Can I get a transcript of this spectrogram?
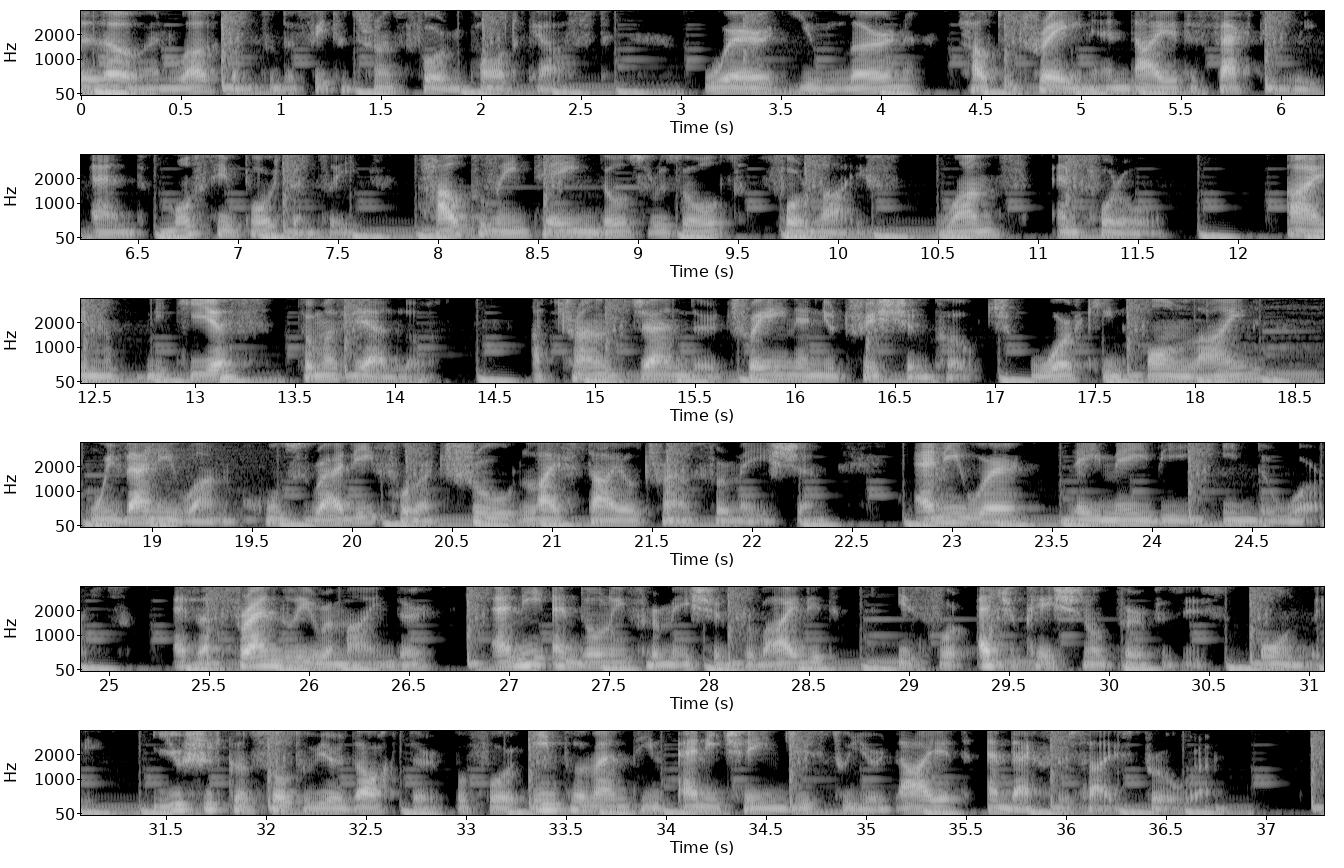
Hello, and welcome to the Fit to Transform podcast, where you learn how to train and diet effectively, and most importantly, how to maintain those results for life, once and for all. I'm Nikias Tomasiello, a transgender training and nutrition coach working online with anyone who's ready for a true lifestyle transformation, anywhere they may be in the world. As a friendly reminder, any and all information provided is for educational purposes only. You should consult with your doctor before implementing any changes to your diet and exercise program.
